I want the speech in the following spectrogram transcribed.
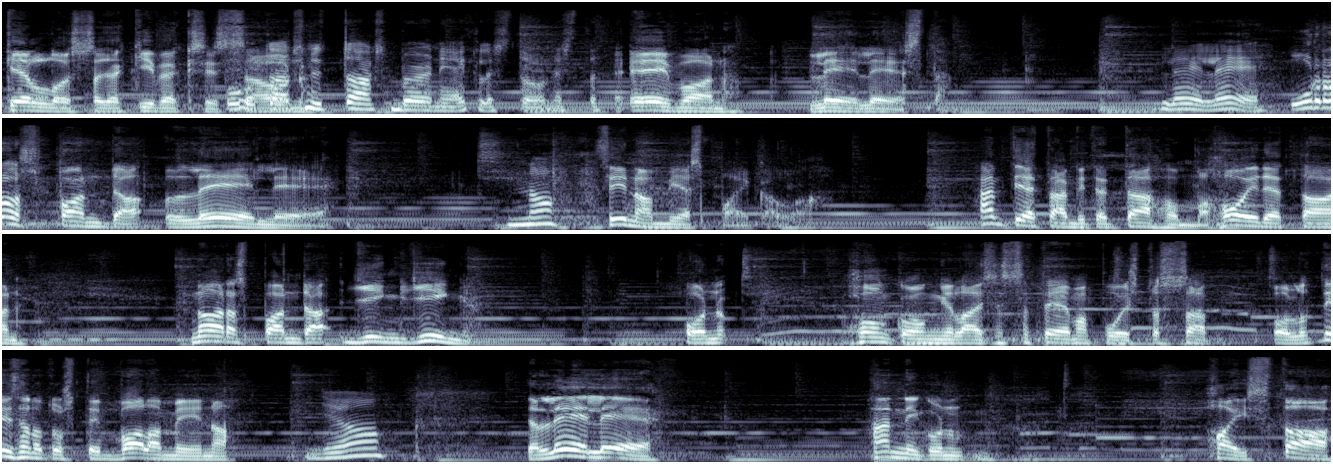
kelloissa ja kiveksissä on. Puhutaanko nyt taas Bernie Ecclestoneista? Ei vaan Leeleestä. Lee, lee. Urospanda Leelee. No, Siinä on mies paikallaan. Hän tietää, miten tämä homma hoidetaan. Naaraspanda Ying Ying on hongkongilaisessa teemapuistossa ollut niin sanotusti valmiina. joo. Ja Lele, hän niin kuin haistaa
